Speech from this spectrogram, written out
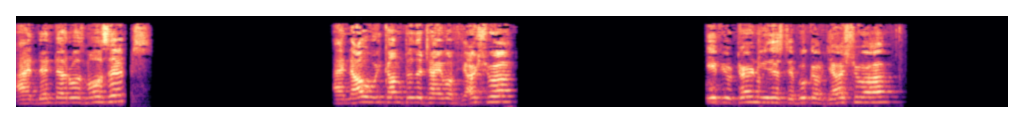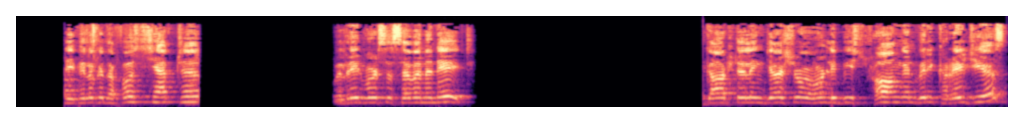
and then there was Moses. And now we come to the time of Joshua. If you turn with us to the book of Joshua, if you look at the first chapter, we'll read verses 7 and 8. God telling Joshua, only be strong and very courageous,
